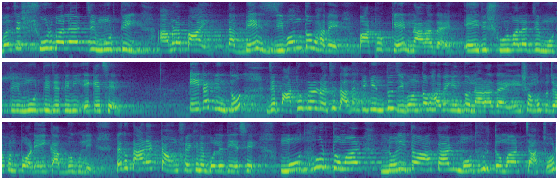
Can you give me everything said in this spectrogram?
বলছে, সুরবালার যে মূর্তি আমরা পাই, তা বেশ জীবন্তভাবে পাঠককে নাড়া দেয়। এই যে সুরবালার যে মূর্তি মূর্তি যে তিনি এঁকেছেন এটা কিন্তু যে পাঠকরা রয়েছে তাদেরকে কিন্তু জীবন্তভাবে কিন্তু নাড়া দেয়। এই সমস্ত যখন পড়ে এই কাব্যগুলি। দেখো তার একটা অংশ এখানে বলে দিয়েছে, মধুর তোমার ললিত আকার, মধুর তোমার চাচর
